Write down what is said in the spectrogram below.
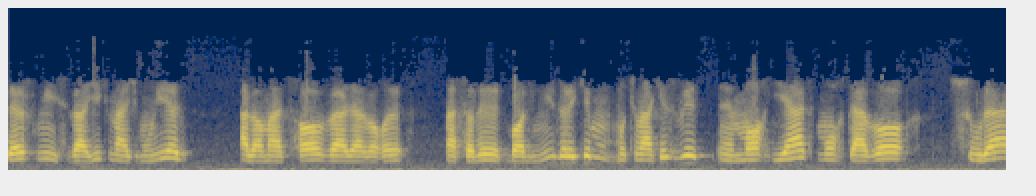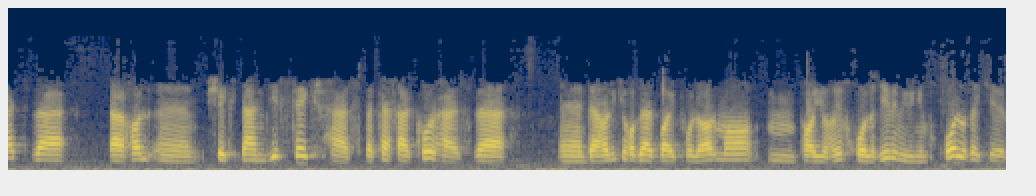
صرف نیست و یک مجموعی از علامت ها و در واقع مسائل بالینی داره که متمرکز روی ماهیت محتوا صورت و در حال شکل بندی فکر هست و تفکر هست و در حالی که خب در بایپولار ما پایه های خلقی رو می‌بینیم. خلقه که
